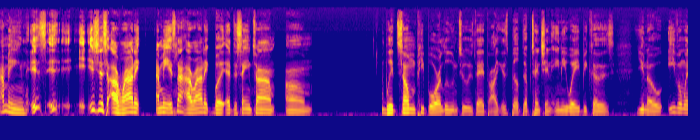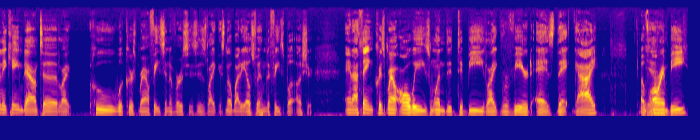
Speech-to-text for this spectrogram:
I mean, it's it, it, it's just ironic. I mean, it's not ironic, but at the same time, um, what some people are alluding to is that like it's built up tension anyway because you know even when it came down to like who would Chris Brown face in the verses is like it's nobody else for him to face but Usher. And I think Chris Brown always wanted to be like revered as that guy of Yeah. R and B,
